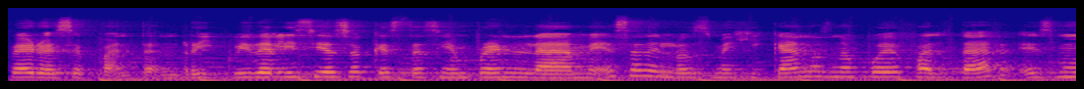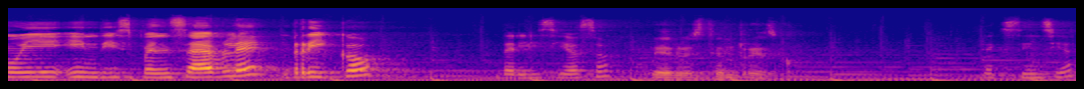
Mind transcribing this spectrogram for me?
Pero ese pan tan rico y delicioso que está siempre en la mesa de los mexicanos no puede faltar, es muy indispensable, rico, delicioso. Pero está en riesgo. ¿De extinción?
